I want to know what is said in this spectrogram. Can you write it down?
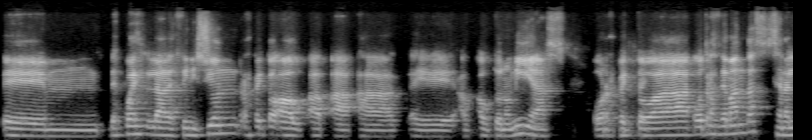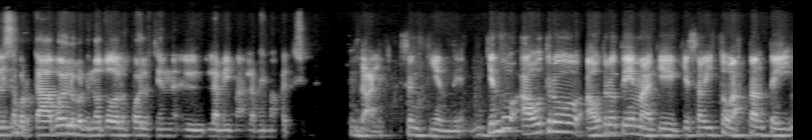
em, después la definición respecto a, eh, autonomías o respecto a otras demandas se analiza por cada pueblo porque no todos los pueblos tienen la misma, las mismas peticiones. Dale, se entiende. Yendo a otro, a otro tema que, que se ha visto bastante, y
